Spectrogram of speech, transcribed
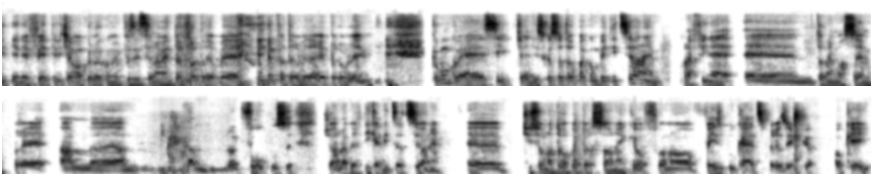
in effetti, diciamo, quello come posizionamento potrebbe, potrebbe dare problemi. Comunque, sì, cioè il discorso troppa competizione, alla fine eh, torniamo sempre al, al, al, al, focus, cioè alla verticalizzazione. Eh, ci sono troppe persone che offrono Facebook Ads, per esempio, ok?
